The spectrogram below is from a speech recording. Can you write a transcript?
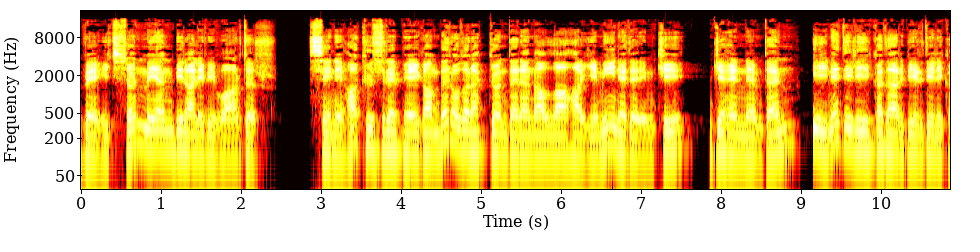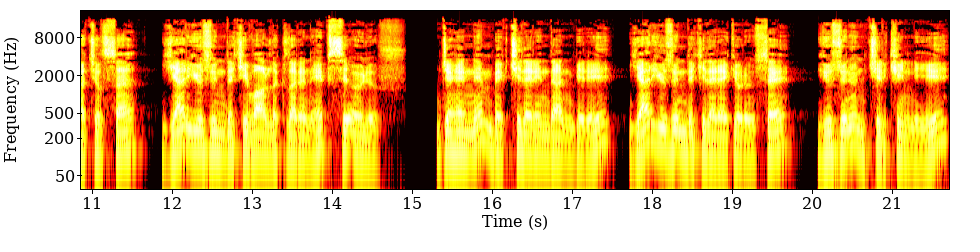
ve hiç sönmeyen bir alevi vardır. Seni hak üzere peygamber olarak gönderen Allah'a yemin ederim ki, cehennemden iğne deliği kadar bir delik açılsa, yeryüzündeki varlıkların hepsi ölür. Cehennem bekçilerinden biri, yeryüzündekilere görünse, yüzünün çirkinliği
